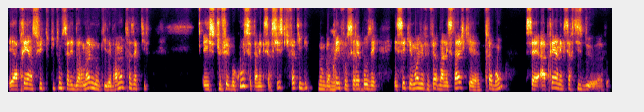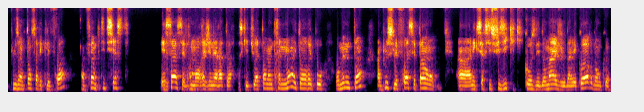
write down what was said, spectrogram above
et après, ensuite, toute une série d'hormones. Donc, il est vraiment très actif. Et si tu fais beaucoup, c'est un exercice qui fatigue. Donc après, il faut se reposer. Et c'est que moi, je fais faire dans les stages qui est très bon. C'est après un exercice plus intense avec les froids, on fait une petite sieste. Et mm. ça, c'est vraiment régénérateur parce que tu as ton entraînement et ton repos. Au même temps, en plus, les froids, c'est pas un, exercice physique qui cause des dommages dans les corps. Donc, euh,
